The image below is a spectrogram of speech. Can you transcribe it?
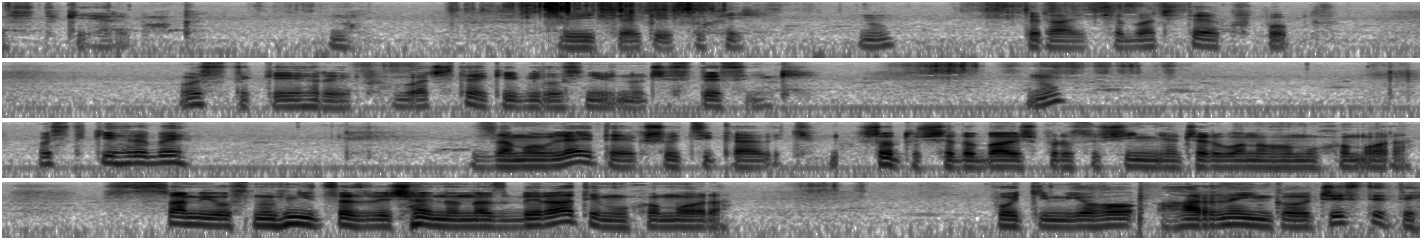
Ось такий грибок. Ну. Дивіться, який сухий. Ну, стирається, бачите, як в поп. Ось такий гриб. Бачите, який білосніжно чистесенький. Ну. Ось такі гриби. Замовляйте, якщо цікавить. Що тут ще додаєш про сушіння червоного мухомора? Самі основні це, звичайно, назбирати мухомора. Потім його гарненько очистити.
